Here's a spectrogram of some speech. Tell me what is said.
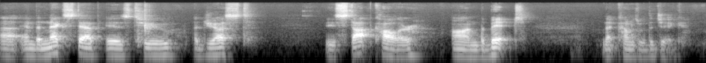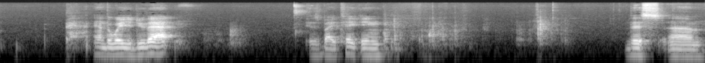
uh, and the next step is to adjust the stop collar on the bit that comes with the jig. And the way you do that is by taking this um,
